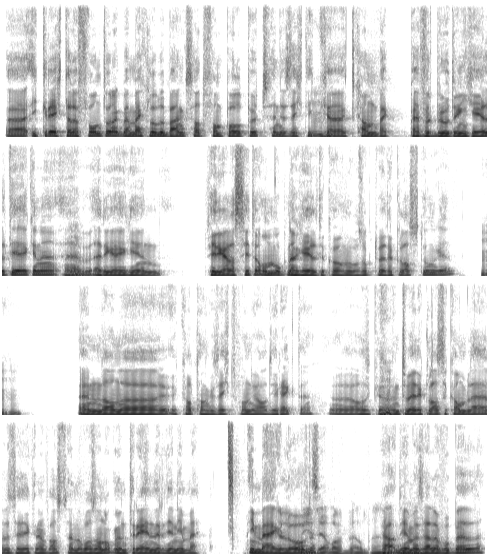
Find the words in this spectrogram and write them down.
eh, ik kreeg telefoon toen ik bij Mechelen op de bank zat van Paul Put. En die zegt, ik, ga ik ga bij, bij Verbroedering Geel tekenen. Hè. Heb jij geen... Je dat zitten om ook naar Geel te komen? Dat was ook tweede klas toen, Geel. Mhm. En dan, eh, ik had dan gezegd van ja, direct. Hè. Eh, als ik eh, in tweede klasse kan blijven, zeker en vast. En er was dan ook een trainer die in mij, in mij geloofde. Die zelf belde. Ja, die mezelf opbelde.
